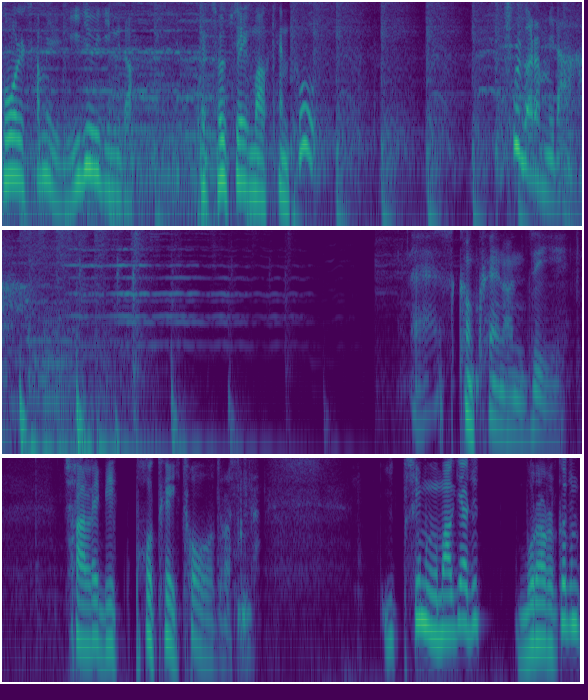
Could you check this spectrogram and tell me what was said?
9월 3일 일요일입니다. 배철수의 음악 캠프 출발합니다. 스컹크 에너지 찰리 빅 포테이토 들었습니다. 이 팀 음악이 아주 뭐라 그럴까 좀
